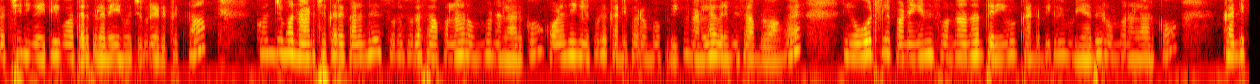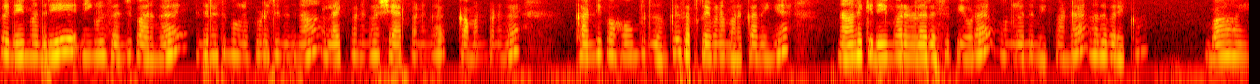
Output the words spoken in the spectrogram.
வச்சு நீங்கள் இட்லி பாத்திரத்தில் வேக வச்சு கூட எடுத்துக்கலாம். கொஞ்சமாக நாடு சக்கரை கலந்து சுட சுட சாப்பிட்லாம். ரொம்ப நல்லாயிருக்கும். குழந்தைங்களுக்கு கூட கண்டிப்பாக ரொம்ப பிடிக்கும். நல்லா விரும்பி சாப்பிடுவாங்க. நீங்கள் ஓட்ஸில் பண்ணீங்கன்னு சொன்னால் தான் தெரியும். கண்டுபிடிக்கவே முடியாது. ரொம்ப நல்லாயிருக்கும். கண்டிப்பாக இதே மாதிரியே நீங்களும் செஞ்சு பாருங்கள் இந்த ரெசிபி உங்களுக்கு பிடிச்சிருந்ததுன்னா லைக் பண்ணுங்கள் ஷேர் பண்ணுங்கள் கமெண்ட் பண்ணுங்கள் கண்டிப்பாக ஹோம் ஃபுட் ஜோனுக்கு சப்ஸ்கிரைப் பண்ண மறக்காதீங்க. நாளைக்கு இதே மாதிரி நல்ல ரெசிபியோட உங்களை வந்து மீட் பண்ணுறேன் அது வரைக்கும் பாய்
